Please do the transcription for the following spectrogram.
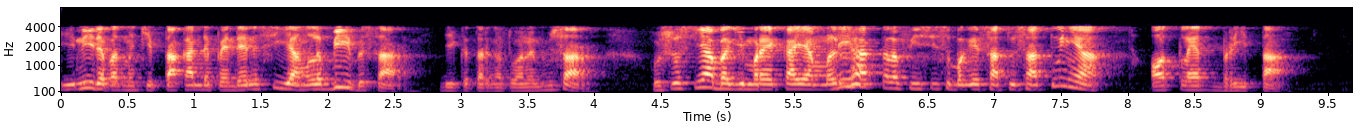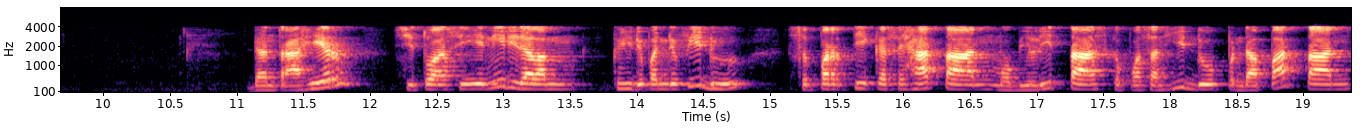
Ini dapat menciptakan dependensi yang lebih besar di ketergantungan lebih besar, khususnya bagi mereka yang melihat televisi sebagai satu-satunya outlet berita. Dan terakhir, situasi ini di dalam kehidupan individu seperti kesehatan, mobilitas, kepuasan hidup, pendapatan,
